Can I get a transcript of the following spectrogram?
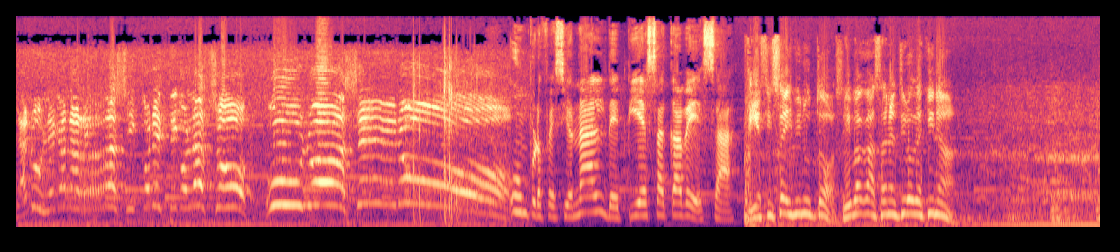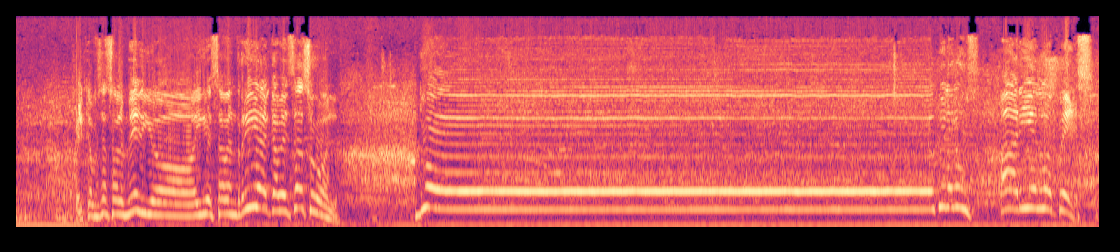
La luz le gana a Racing con este golazo. 1 a 0. Un profesional de pieza a cabeza. 16 minutos. Iba Gaza en el tiro de esquina. El cabezazo al medio. Ingresaba en Ría. El cabezazo. Gol. ¡Gol! Ariel López.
